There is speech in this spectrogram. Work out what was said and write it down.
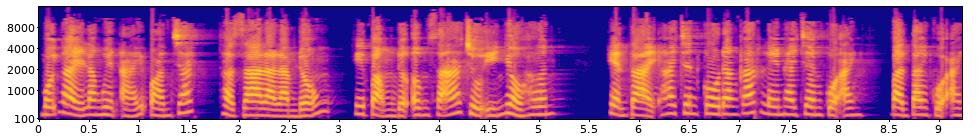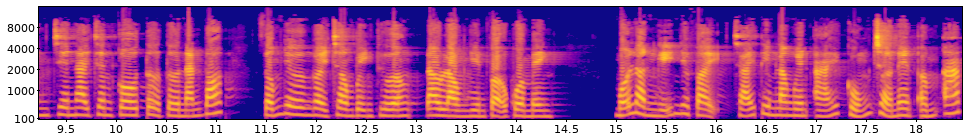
mỗi ngày Lăng Nguyên Ái oán trách, thật ra là làm đũng, hy vọng được ông xã chú ý nhiều hơn. Hiện tại hai chân cô đang gác lên hai chân của anh, bàn tay của anh trên hai chân cô từ từ nắn bóp, giống như người chồng bình thường đau lòng nhìn vợ của mình. Mỗi lần nghĩ như vậy, trái tim Lăng Nguyên Ái cũng trở nên ấm áp,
